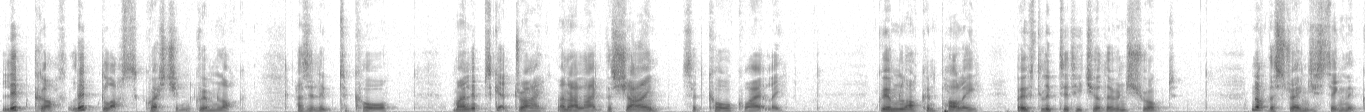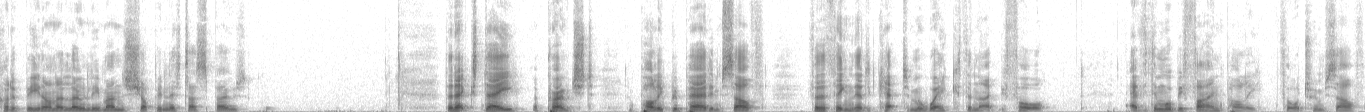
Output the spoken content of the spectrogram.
Lip gloss? Lip gloss? questioned Grimlock, as he looked to Cor. My lips get dry, and I like the shine, said Cor quietly. Grimlock and Polly both looked at each other and shrugged. Not the strangest thing that could have been on a lonely man's shopping list, I suppose. The next day approached, and Polly prepared himself for the thing that had kept him awake the night before. Everything will be fine, Polly thought to himself.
